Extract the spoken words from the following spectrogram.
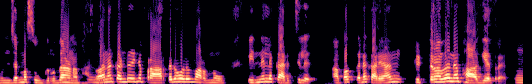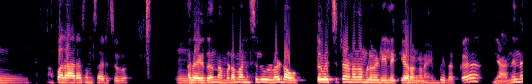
മുൻജന്മ സുഹൃതാണ് ഭഗവാനെ കണ്ടു കഴിഞ്ഞാൽ പ്രാർത്ഥന പോലും മറന്നു. പിന്നല്ലേ കരച്ചിൽ. അപ്പൊ അങ്ങനെ കരയാൻ കിട്ടണത് തന്നെ ഭാഗ്യത്രേ അപ്പൊ അതാരാ സംസാരിച്ചത്? അതായത് നമ്മുടെ മനസ്സിലുള്ള ഡൗട്ട് വെച്ചിട്ടാണ് നമ്മൾ വെളിയിലേക്ക് ഇറങ്ങണേ. ഇപ്പൊ ഇതൊക്കെ ഞാൻ നിന്നെ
